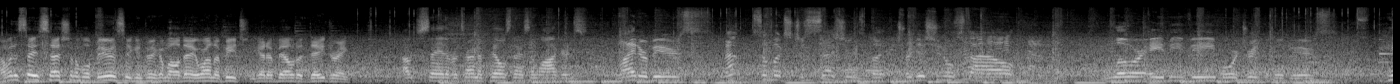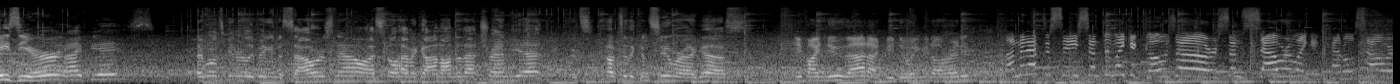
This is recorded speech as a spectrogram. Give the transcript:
I'm going to say sessionable beers so you can drink them all day. We're on the beach. You got to be able to day drink. I would say the return of pilsners and lagers. Lighter beers, not so much just sessions, but traditional style lower ABV, more drinkable beers. Hazier IPAs. Everyone's getting really big into sours now. I still haven't gotten onto that trend yet. It's up to the consumer, I guess. If I knew that, I'd be doing it already. I'm gonna have to say something like a Gose or some sour like a kettle sour.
